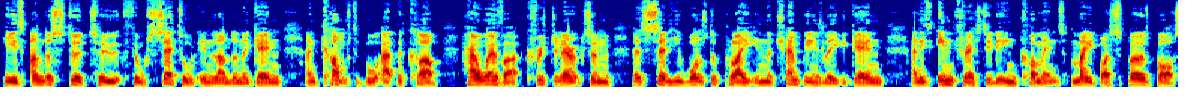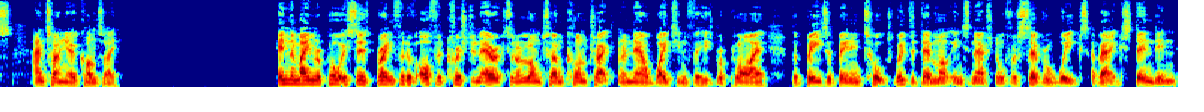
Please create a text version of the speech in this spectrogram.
He is understood to feel settled in London again and comfortable at the club. However, Christian Eriksen has said he wants to play in the Champions League again and is interested in comments made by Spurs boss Antonio Conte. In the main report, it says Brentford have offered Christian Eriksen a long-term contract and are now waiting for his reply. The Bees have been in talks with the Denmark international for several weeks about extending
